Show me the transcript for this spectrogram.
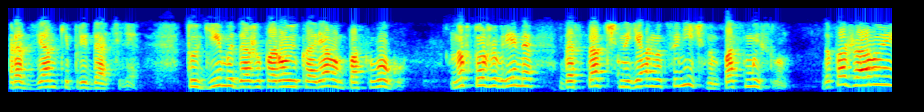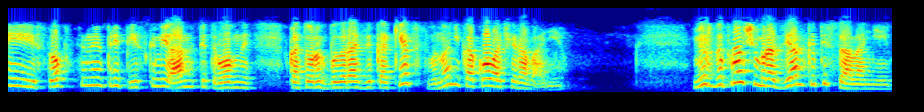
Родзянки-предателя, тугим и даже порою корявым по слогу, но в то же время достаточно явно циничным по смыслам да, пожалуй, и собственными приписками Анны Петровны, в которых было разве кокетство, но никакого очарования. Между прочим, Родзянка писал о ней.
